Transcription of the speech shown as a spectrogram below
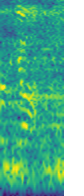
Carter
